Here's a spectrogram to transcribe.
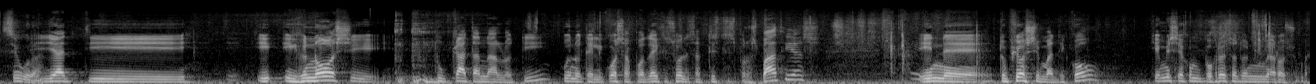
Σίγουρα. γιατί η, η, γνώση του καταναλωτή που είναι ο τελικός αποδέκτης όλης αυτής της προσπάθειας είναι το πιο σημαντικό και εμείς έχουμε υποχρέωση να τον ενημερώσουμε.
